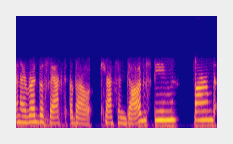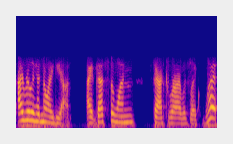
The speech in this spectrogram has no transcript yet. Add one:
and I read the fact about cats and dogs being farmed, I really had no idea. I, that's the one fact where I was like, what?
